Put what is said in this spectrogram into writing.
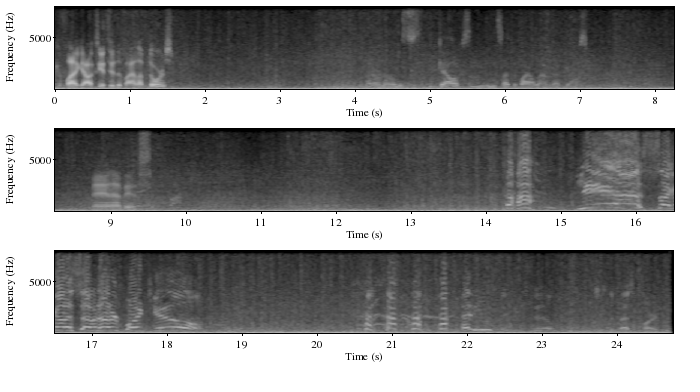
You can fly a galaxy through the Biolab doors? I don't know, this galaxy inside the biolab, that'd be awesome. Man, that'd be awesome. yes! I got a 700 point kill! and he was sitting still. Which is the best part.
